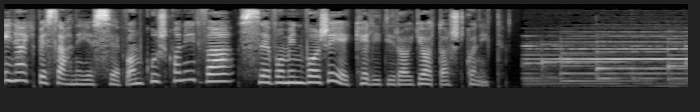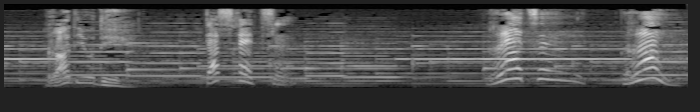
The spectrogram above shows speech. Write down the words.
اینک به صحنه سوم گوش کنید و سومین واژه کلیدی را یادداشت کنید. رادیو دی. Das Rätsel. Rätsel 3.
